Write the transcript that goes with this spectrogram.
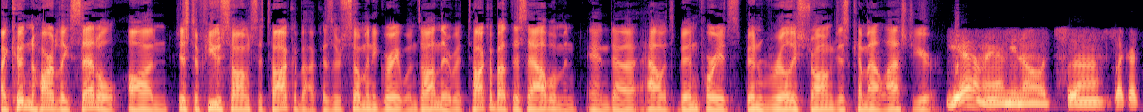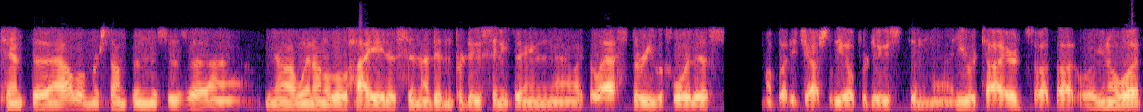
I couldn't hardly settle on just a few songs to talk about because there's so many great ones on there. But talk about this album and, and uh, how it's been for you. It's been really strong. Just come out last year. Yeah, man. You know, it's uh, it's like our tenth uh, album or something. This is, uh, you know, I went on a little hiatus and I didn't produce anything. Uh, like the last three before this, my buddy Josh Leo produced, and uh, he retired. So I thought, well, you know what?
